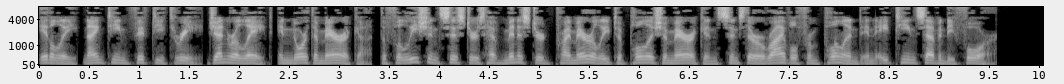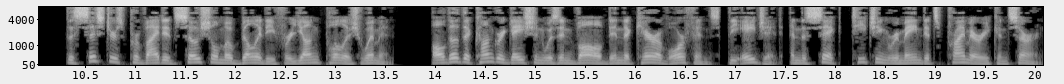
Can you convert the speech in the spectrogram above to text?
Italy 1953 Generalate in North America, the Felician Sisters have ministered primarily to Polish Americans since their arrival from Poland in 1874. The sisters provided social mobility for young Polish women. Although the congregation was involved in the care of orphans, the aged, and the sick, teaching remained its primary concern.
